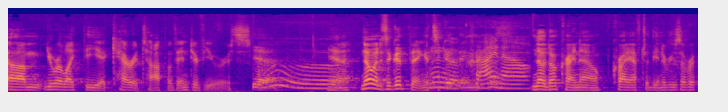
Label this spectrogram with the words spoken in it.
um, you were like the uh, carrot top of interviewers. Yeah. Ooh. Yeah. No, and it's a good thing. It's I'm a good go thing. cry now. No, don't cry now. Cry after the interview's over.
